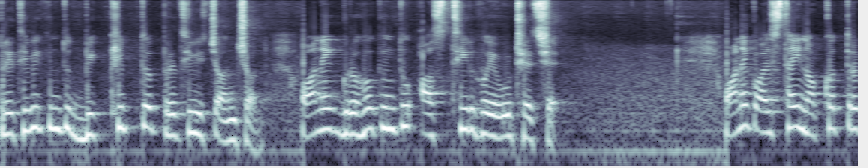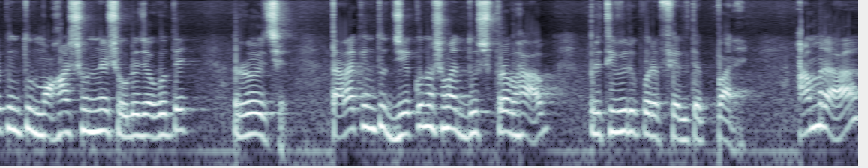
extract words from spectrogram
পৃথিবী কিন্তু বিক্ষিপ্ত পৃথিবী চঞ্চল। অনেক গ্রহ কিন্তু অস্থির হয়ে উঠেছে। অনেক অস্থায়ী নক্ষত্র কিন্তু মহাশূন্যে সৌরজগতে রয়েছে। তারা কিন্তু যে কোনো সময় দুষ্প্রভাব পৃথিবীর উপরে ফেলতে পারে। আমরা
